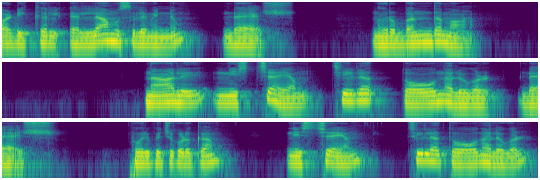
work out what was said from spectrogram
പഠിക്കൽ എല്ലാ മുസ്ലിമിനും ഡാഷ്. നിർബന്ധമാണ്. നാല് നിശ്ചയം ചില തോന്നലുകൾ ഡാഷ്. പൂരിപ്പിച്ചു കൊടുക്കാം. നിശ്ചയം ചില തോന്നലുകൾ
